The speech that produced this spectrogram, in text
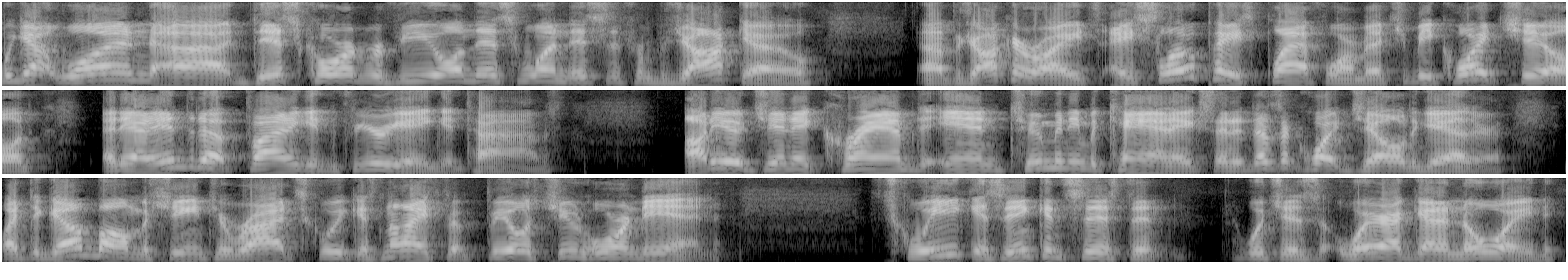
We got one uh, Discord review on this one. This is from Pajako. Uh, Pajako writes, a slow-paced platform that should be quite chilled, and yet I ended up finding it infuriating at times. Audiogenic crammed in too many mechanics, and it doesn't quite gel together. Like the gumball machine to ride Squeak is nice, but feels shoehorned in. Squeak is inconsistent, which is where I got annoyed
